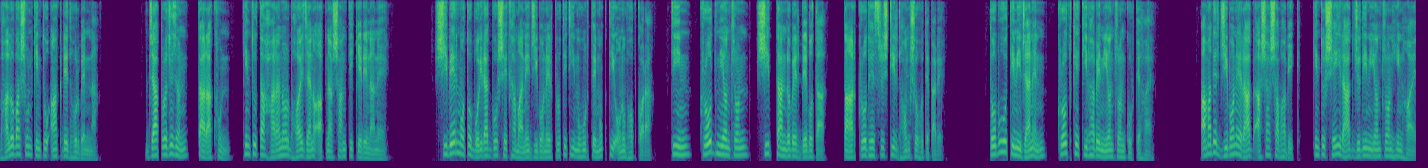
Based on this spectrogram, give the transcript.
ভালোবাসুন কিন্তু আঁকড়ে ধরবেন না। যা প্রয়োজন, তা রাখুন, কিন্তু তা হারানোর ভয় যেন আপনার শান্তি কেড়ে না নেয়। শিবের মতো বৈরাগ্য শেখা মানে জীবনের প্রতিটি মুহূর্তে মুক্তি অনুভব করা। তিন, ক্রোধ নিয়ন্ত্রণ, শিব তাণ্ডবের দেবতা, তাঁর ক্রোধে সৃষ্টির ধ্বংস হতে পারে। তবুও তিনি জানেন, ক্রোধকে কীভাবে নিয়ন্ত্রণ করতে হয়। আমাদের জীবনে রাগ আসা স্বাভাবিক, কিন্তু সেই রাগ যদি নিয়ন্ত্রণহীন হয়,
